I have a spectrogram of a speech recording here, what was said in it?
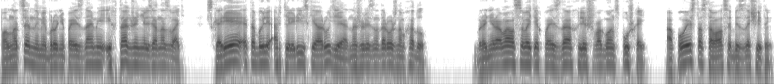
Полноценными бронепоездами их также нельзя назвать. Скорее, это были артиллерийские орудия на железнодорожном ходу. Бронировался в этих поездах лишь вагон с пушкой, а поезд оставался без защиты.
